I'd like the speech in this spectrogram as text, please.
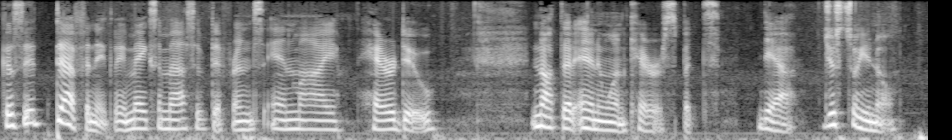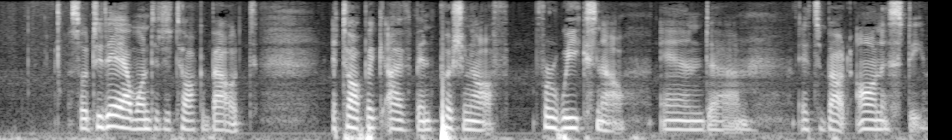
because it definitely makes a massive difference in my hairdo. Not that anyone cares, but yeah, just so you know. So today I wanted to talk about a topic I've been pushing off for weeks now, and um, it's about honesty.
